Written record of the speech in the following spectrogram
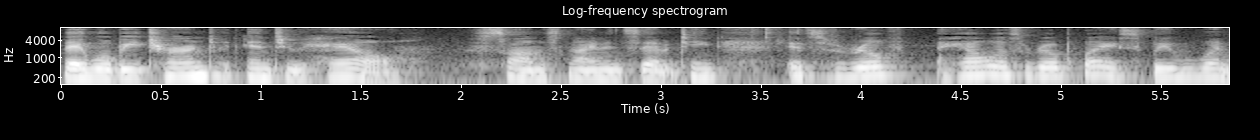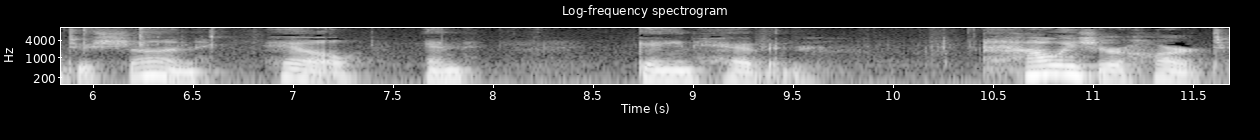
They will be turned into hell. Psalms 9 and 17. It's real, hell is a real place. We want to shun hell and gain heaven. How is your heart?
